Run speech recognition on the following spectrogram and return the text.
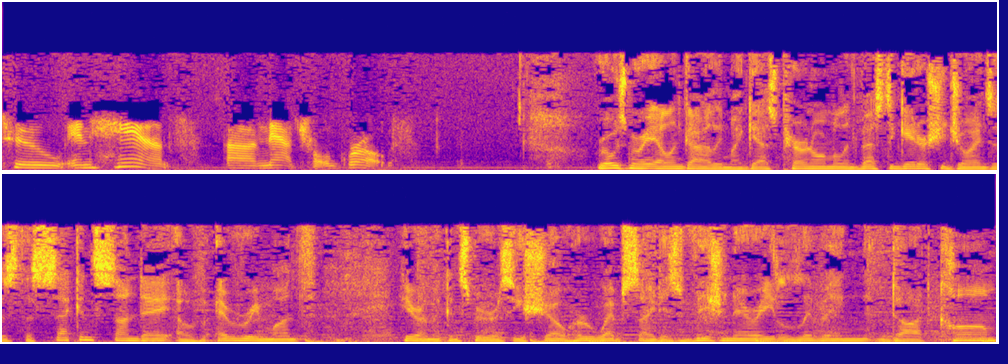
to enhance uh, natural growth. Rosemary Ellen Guiley, my guest, paranormal investigator. She joins us the second Sunday of every month here on The Conspiracy Show. Her website is visionaryliving.com.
